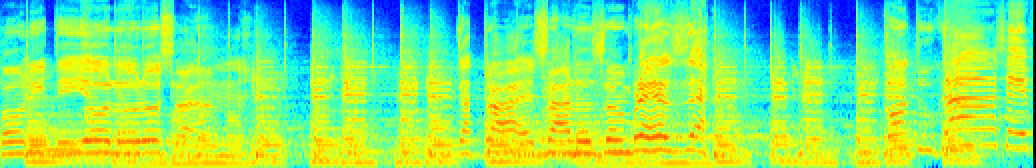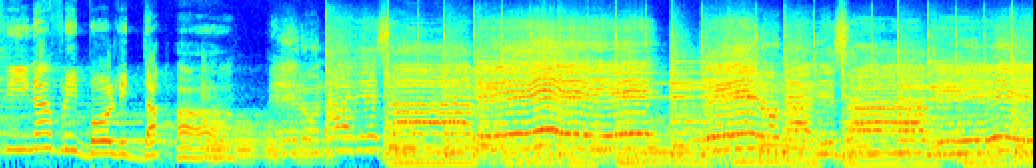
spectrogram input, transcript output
bonita y olorosa que atraes a los hombres con tu gracia y fina frivolidad. Pero nadie sabe, nadie.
